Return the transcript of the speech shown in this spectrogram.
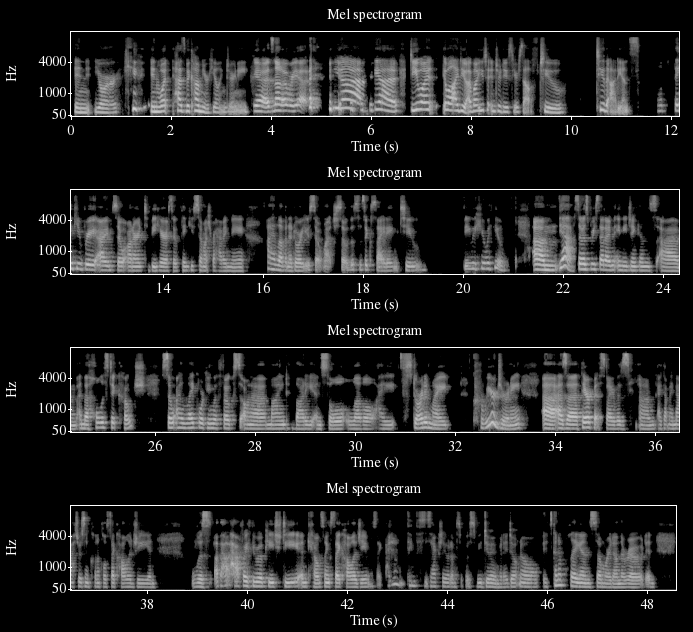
in your in what has become your healing journey. Yeah, it's not over yet. yeah, yeah. Do you want well I do. I want you to introduce yourself to to the audience. Well, thank you, Brie. I'm so honored to be here. So thank you so much for having me. I love and adore you so much. So this is exciting to be here with you. Um, yeah. So as Brie said, I'm Amy Jenkins. Um, I'm a holistic coach. So I like working with folks on a mind, body, and soul level. I started my career journey uh, as a therapist. I was um, I got my master's in clinical psychology and was about halfway through a PhD in counseling psychology and was like, I don't think this is actually what I'm supposed to be doing, but I don't know. It's going to play in somewhere down the road. And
